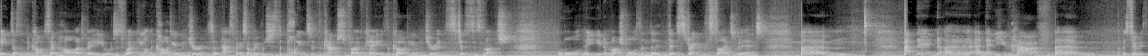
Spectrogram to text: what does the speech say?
it doesn't become so hard, but you're just working on the cardio endurance aspect of it, which is the point of the Couch to 5k, is the cardio endurance just as much more, you know, much more than the, the strength side of it. Um, and then, uh, and then you have. Um, so it's,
